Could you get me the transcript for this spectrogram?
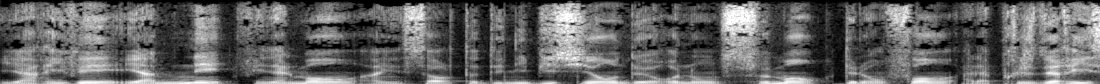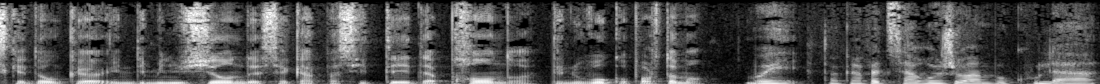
y arriver et amener finalement à une sorte d'inhibition, de renoncement de l'enfant à la prise de risque, et donc euh, une diminution de ses capacités d'apprendre de nouveaux comportements. Oui, donc en fait, ça rejoint beaucoup la,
